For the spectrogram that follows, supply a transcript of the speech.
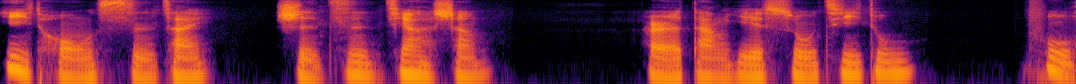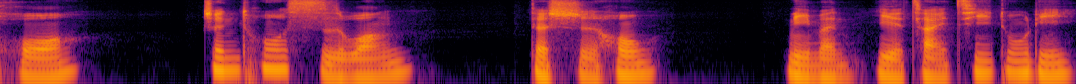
一同死在十字架上，而当耶稣基督复活、挣脱死亡的时候，你们也在基督里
